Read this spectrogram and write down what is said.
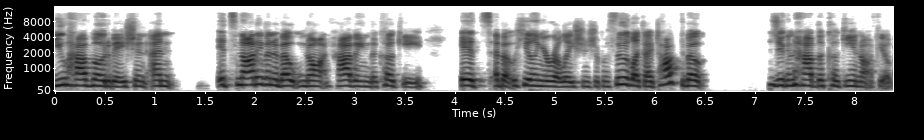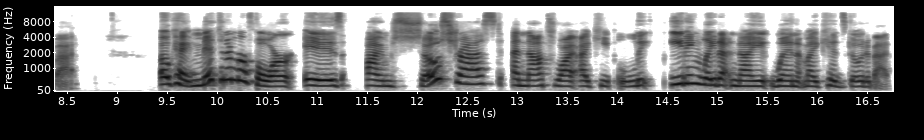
You have motivation and it's not even about not having the cookie. It's about healing your relationship with food like I talked about. So you can have the cookie and not feel bad. Okay, myth number 4 is I'm so stressed and that's why I keep le- eating late at night when my kids go to bed.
